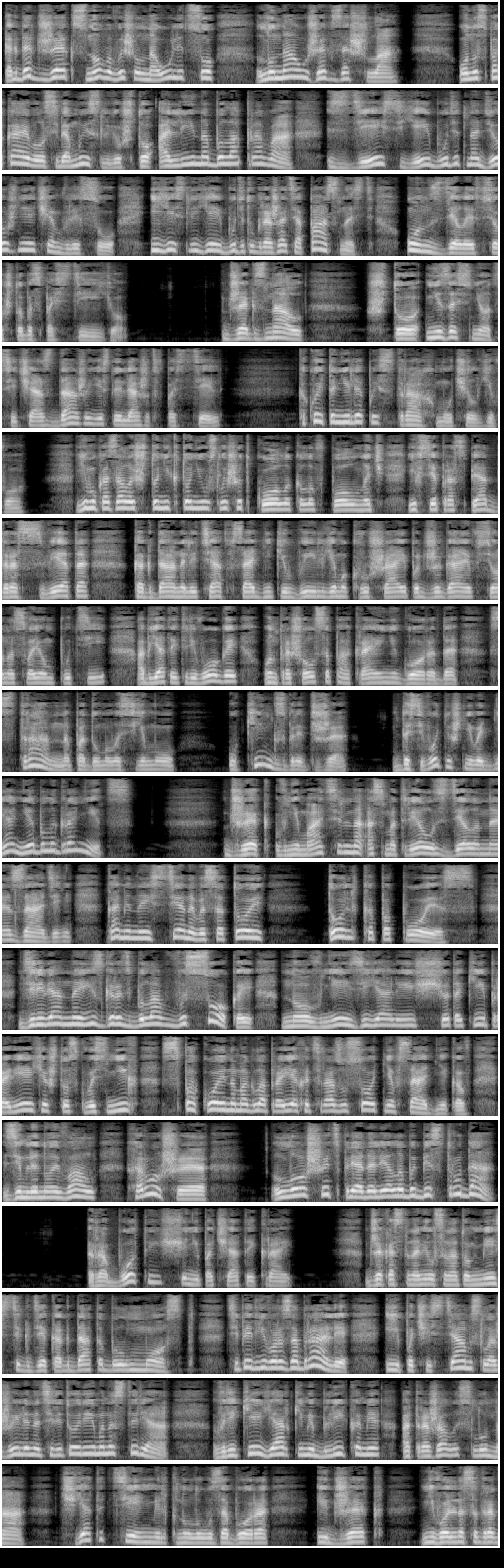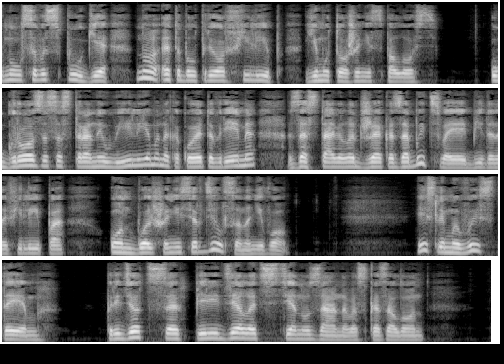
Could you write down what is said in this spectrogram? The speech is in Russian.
Когда Джек снова вышел на улицу, луна уже взошла. Он успокаивал себя мыслью, что Алина была права. Здесь ей будет надежнее, чем в лесу, и если ей будет угрожать опасность, он сделает все, чтобы спасти ее. Джек знал, что не заснет сейчас, даже если ляжет в постель. Какой-то нелепый страх мучил его. Ему казалось, что никто не услышит колокола в полночь, и все проспят до рассвета, когда налетят всадники Уильяма, крушая и поджигая все на своем пути. Объятый тревогой, он прошелся по окраине города. Странно, подумалось ему, у Кингсбриджа до сегодняшнего дня не было границ. Джек внимательно осмотрел сделанное за день. Каменные стены высотой только по пояс. Деревянная изгородь была высокой, но в ней зияли еще такие прорехи, что сквозь них спокойно могла проехать сразу сотня всадников. Земляной вал — хорошая, лошадь преодолела бы без труда. Работа еще не початый край. Джек остановился на том месте, где когда-то был мост. Теперь его разобрали и по частям сложили на территории монастыря. В реке яркими бликами отражалась луна. Чья-то тень мелькнула у забора, и Джек невольно содрогнулся в испуге, но это был приор Филипп, ему тоже не спалось. Угроза со стороны Уильяма на какое-то время заставила Джека забыть свои обиды на Филиппа. Он больше не сердился на него. «Если мы выстоим, придется переделать стену заново», — сказал он.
